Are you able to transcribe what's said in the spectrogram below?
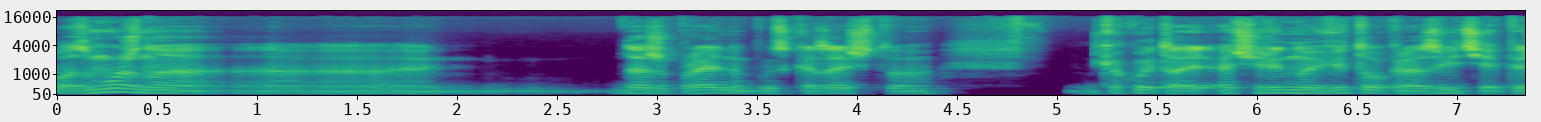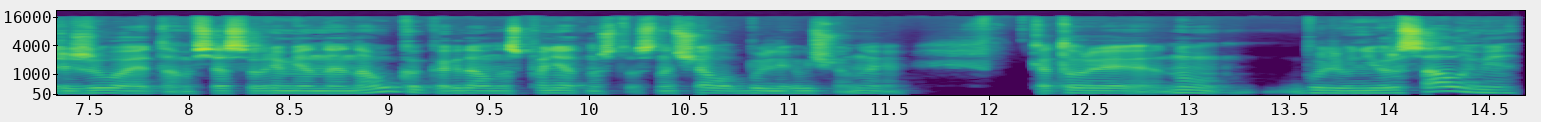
возможно, э, даже правильно будет сказать, что какой-то очередной виток развития переживает там вся современная наука, когда у нас понятно, что сначала были ученые которые ну, были универсалами,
